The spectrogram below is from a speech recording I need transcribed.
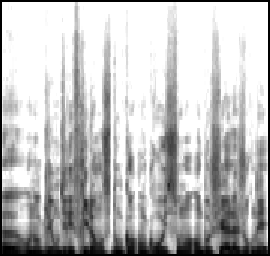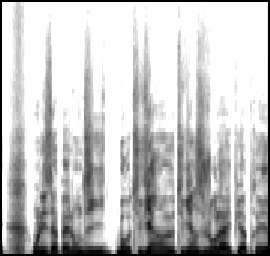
en anglais, on dirait freelance. Donc, en, gros, ils sont embauchés à la journée. On les appelle, on dit, bon, tu viens, tu viens ce jour-là, et puis après,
